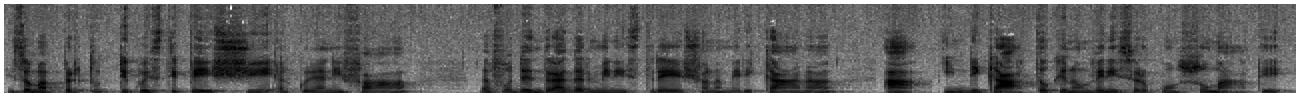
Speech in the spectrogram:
Insomma, per tutti questi pesci, alcuni anni fa, la Food and Drug Administration americana ha indicato che non venissero consumati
